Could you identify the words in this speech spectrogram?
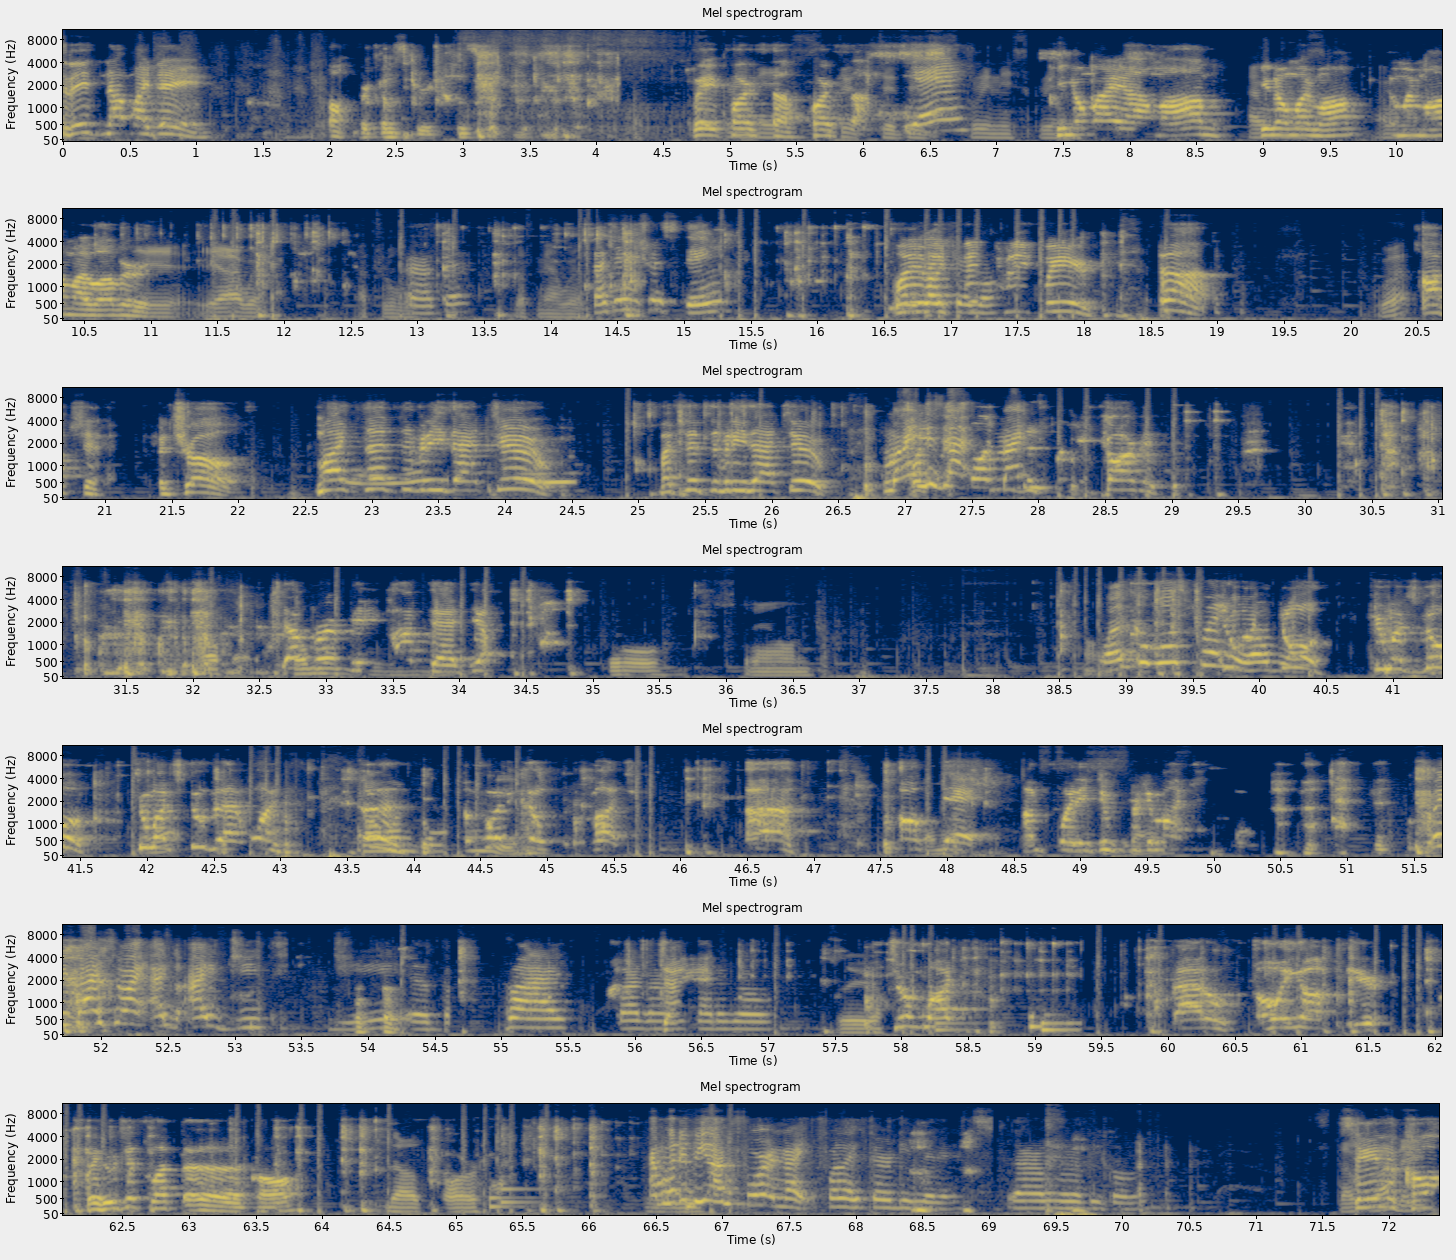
Today's not my day. Oh, frick, I'm screwed. Wait, part stuff, part stuff. Yeah. Screeny, screeny. You know my uh, mom? You know my mom? You know my mom, I love her. Yeah, yeah, I will. Absolutely. Okay. Trust me, I will. That's interesting. Wait, my like your weird. Ah, What? option, controls. My sensitivity's at two. My sensitivity's at two. Mine What is that. Mine. is this fucking garbage. Okay. Stop for me. I'm dead. Yep. Go down. Why Kubo's playing Too much Roblox? duel. Too much duel. Too much duel to that one. Someone Uh, I'm sweating so much. Ah. Oh, yeah. I'm sweating too freaking much. Wait, guys, so I I I G G. Uh, bye. Bye. Bye. Dang. Gotta go. Too much. Battle going up here. Wait, who just left the call? Now car. I'm gonna be on Fortnite for like 30 minutes. Then I'm gonna be going. Stop Stay in the running. call.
